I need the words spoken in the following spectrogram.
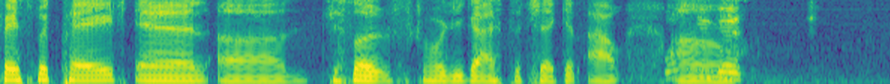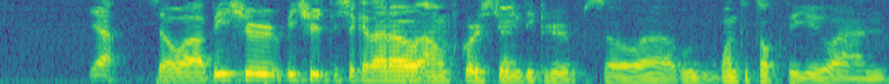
Facebook page, and uh, just so for you guys to check it out. Um, Yeah, so uh, be sure be sure to check that out, and of course join the group. So uh, we want to talk to you and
